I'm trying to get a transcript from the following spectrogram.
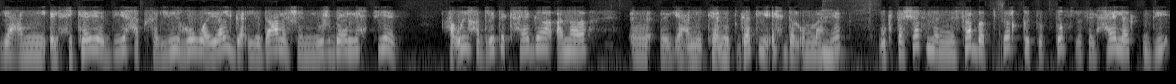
يعني الحكاية دي هتخليه هو يلجأ لده علشان يشبع الاحتياج. هقول لحضرتك حاجة أنا آه، يعني كانت جات لي إحدى الأمهات واكتشفنا إن سبب سرقة الطفل في الحالة دي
